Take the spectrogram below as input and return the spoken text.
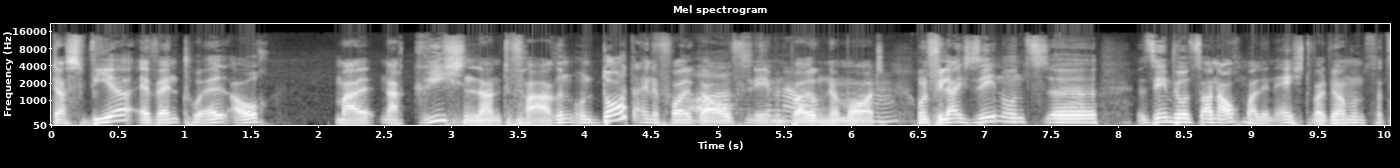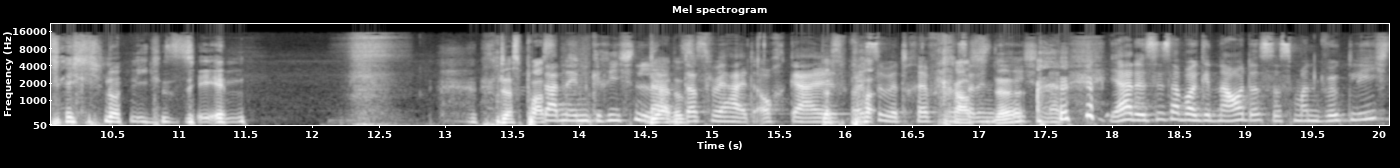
dass wir eventuell auch mal nach Griechenland fahren und dort eine Folge Ort, aufnehmen genau. bei irgendeinem Ort. Mhm. Und vielleicht sehen uns, äh, sehen wir uns dann auch mal in echt, weil wir haben uns tatsächlich noch nie gesehen. Das passt. Dann in Griechenland, ja, das, das wäre halt auch geil. Weißt du, wir treffen krass, uns dann in ne? Griechenland. Ja, das ist aber genau das, dass man wirklich,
